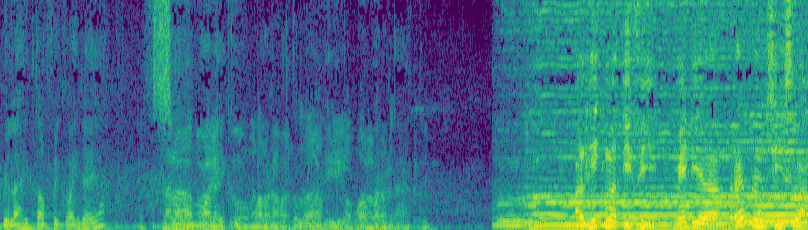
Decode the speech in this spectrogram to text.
Wabillahi taufik wa hidayah. Assalamualaikum warahmatullahi wabarakatuh. Al-Hikmah TV, media referensi Islam.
